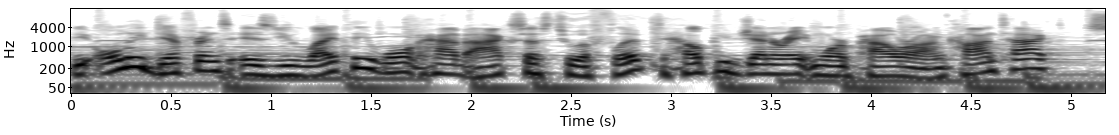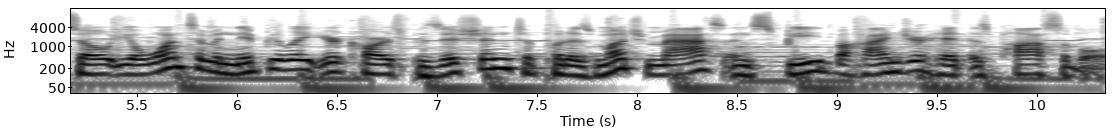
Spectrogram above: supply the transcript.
The only difference is you likely won't have access to a flip to help you generate more power on contact, so you'll want to manipulate your car's position to put as much mass and speed behind your hit as possible.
